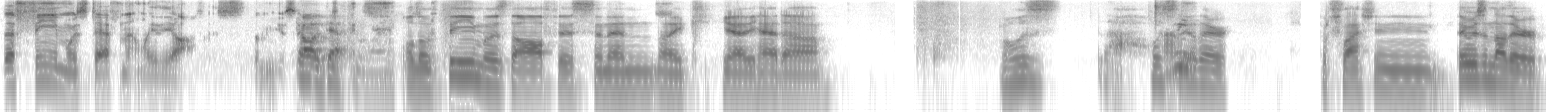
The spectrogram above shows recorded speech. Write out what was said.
the theme was definitely The Office. The music. oh, definitely. well, the theme was The Office, and then like yeah, you had uh, what was ah, what's the Wait. other? The flashing. There was another.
